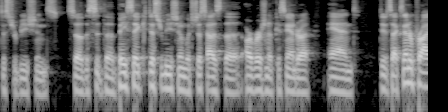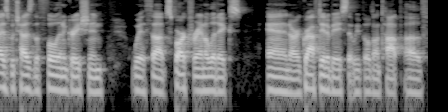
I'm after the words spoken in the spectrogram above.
distributions. So the, the basic distribution, which just has the our version of Cassandra, and DataStax Enterprise, which has the full integration with uh, Spark for analytics and our graph database that we build on top of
